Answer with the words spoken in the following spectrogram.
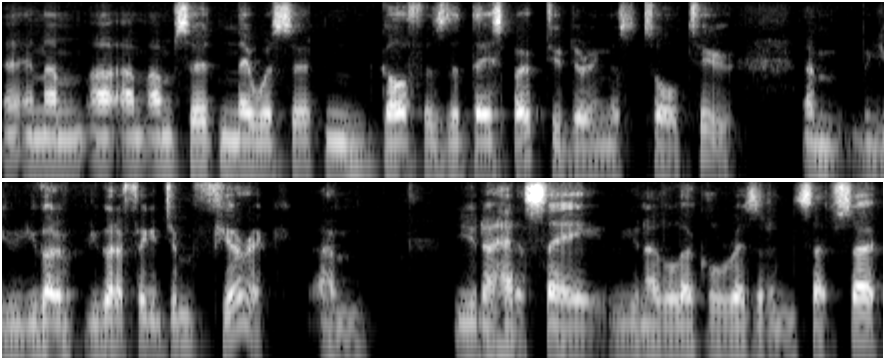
And I'm, I'm, I'm certain there were certain golfers that they spoke to during this all too. Um, you you got to you got to figure Jim Furyk, um, you know, had to say, you know, the local resident and such. So,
